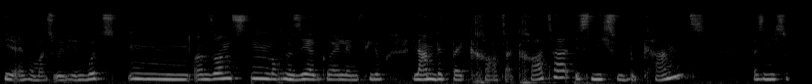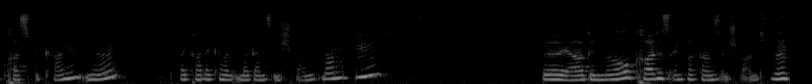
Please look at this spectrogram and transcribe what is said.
Geht einfach mal zu Weeping Woods. Mhm. Ansonsten noch eine sehr geile Empfehlung. Landet bei Krater. Krater ist nicht so bekannt. Also nicht so krass bekannt, ne? Bei Krater kann man immer ganz entspannt landen. Äh, ja, genau. Gerade ist einfach ganz entspannt, ne?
